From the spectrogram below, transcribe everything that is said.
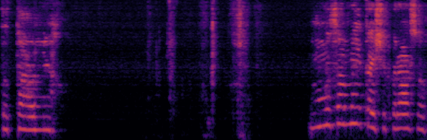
totalnie. No zamykaj się praso. A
